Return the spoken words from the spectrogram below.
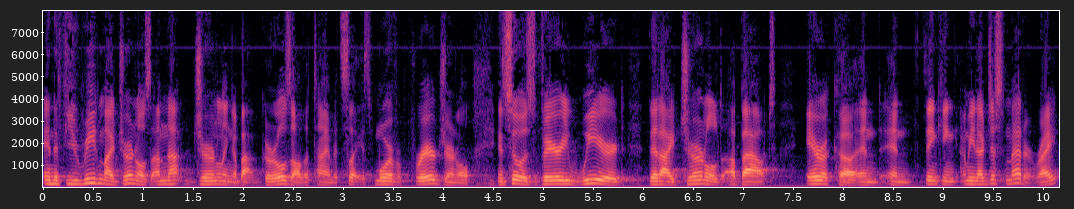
And if you read my journals, I'm not journaling about girls all the time. It's like it's more of a prayer journal. And so it was very weird that I journaled about Erica and, and thinking, I mean, I just met her, right?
